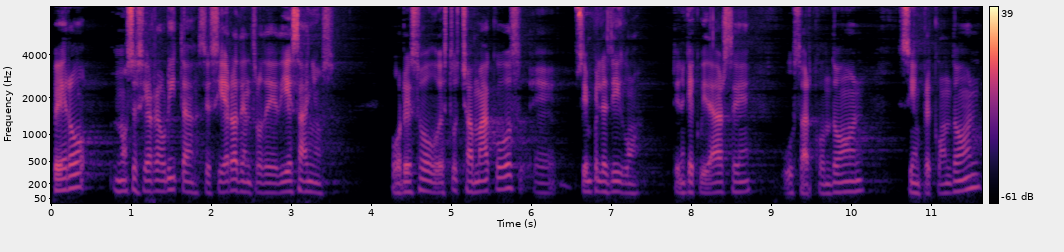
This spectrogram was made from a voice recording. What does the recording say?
Pero no se cierra ahorita, se cierra dentro de 10 años. Por eso estos chamacos, eh, siempre les digo, tienen que cuidarse, usar condón, siempre condón.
